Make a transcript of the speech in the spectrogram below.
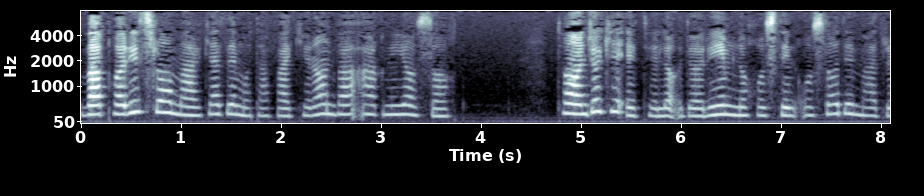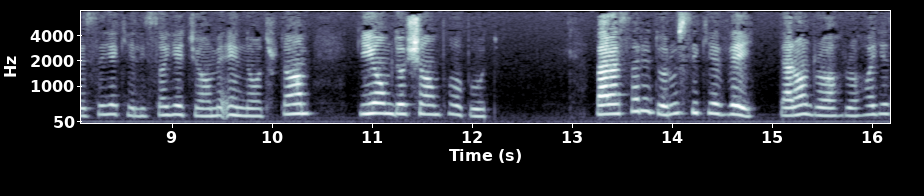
و پاریس را مرکز متفکران و اغنیا ساخت. تا آنجا که اطلاع داریم نخستین استاد مدرسه کلیسای جامع نوتردام گیوم دو شامپو بود. بر اثر دروسی که وی در آن راهروهای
